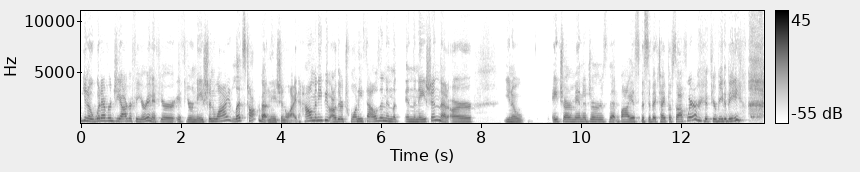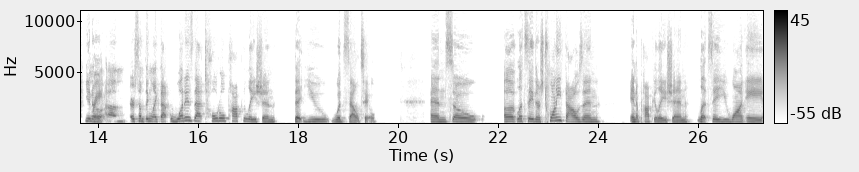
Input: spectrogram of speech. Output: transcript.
you know, whatever geography you're in, if you're if you're nationwide, let's talk about nationwide. How many people are there? Twenty thousand in the in the nation that are, you know, HR managers that buy a specific type of software. If you're B two B, you know, right. um, or something like that. What is that total population that you would sell to? And so, uh, let's say there's twenty thousand in a population, let's say you want a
